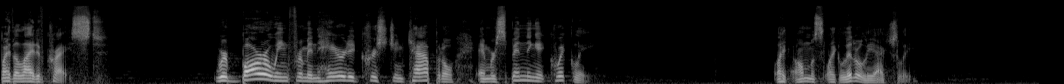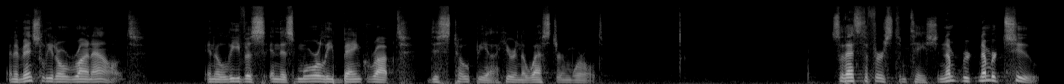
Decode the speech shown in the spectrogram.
by the light of Christ. We're borrowing from inherited Christian capital and we're spending it quickly. Like almost like literally, actually. And eventually it'll run out and it'll leave us in this morally bankrupt dystopia here in the Western world. So that's the first temptation. Number, number two,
